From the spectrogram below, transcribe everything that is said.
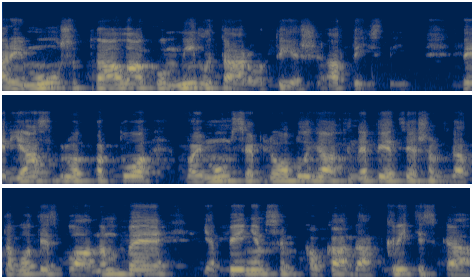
arī mūsu tālāko militāro tieši attīstību. Te ir jāsaprot par to, vai mums ir obligāti nepieciešams gatavoties plānam B, ja pieņemsim kaut kādā kritiskā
